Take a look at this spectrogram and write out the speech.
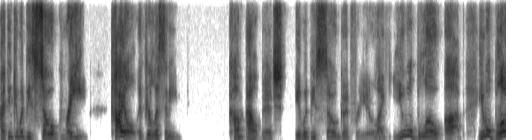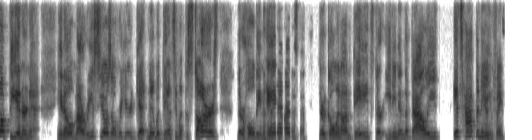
I think it would be so great. Kyle, if you're listening, come out, bitch. It would be so good for you. Like you will blow up. You will blow up the internet. You know, Mauricio's over here getting it with Dancing with the Stars. They're holding hands. They're going on dates. They're eating in the valley. It's happening. You think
